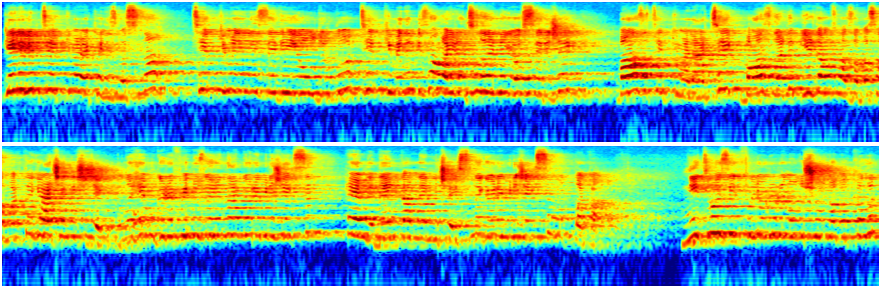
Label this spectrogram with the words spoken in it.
Gelelim tepkime mekanizmasına. Tepkimenin izlediği yoldur bu. Tepkimenin bize ayrıntılarını gösterecek. Bazı tepkimeler tek, bazıları da birden fazla basamakta gerçekleşecek. Bunu hem grafiğin üzerinden görebileceksin hem de denklemlerin içerisinde görebileceksin mutlaka. Nitrozil florürün oluşumuna bakalım.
